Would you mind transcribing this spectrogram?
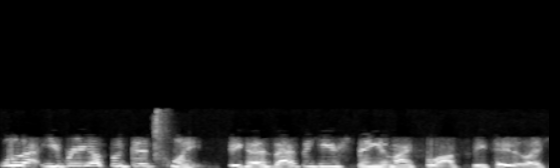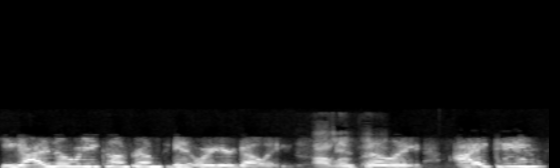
Well, that you bring up a good point because that's a huge thing in my philosophy too. Like you got to know where you come from to get where you're going. I love and that. so, like, I came,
